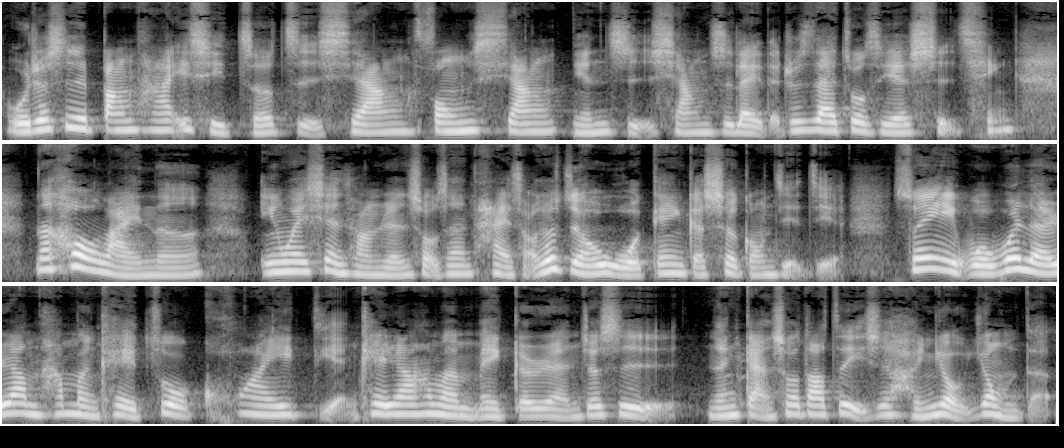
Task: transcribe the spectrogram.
我就是帮他一起折纸箱、封箱、粘纸箱之类的，就是在做这些事情。那后来呢，因为现场人手真的太少，就只有我跟一个社工姐姐，所以。我为了让他们可以做快一点，可以让他们每个人就是能感受到自己是很有用的，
